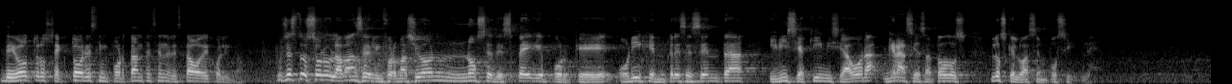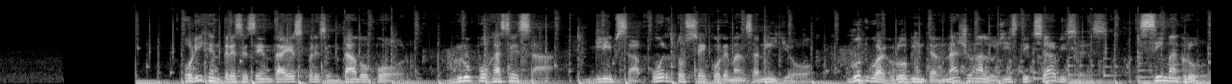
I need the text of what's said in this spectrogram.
de otros sectores importantes en el Estado de Colima. Pues esto es solo el avance de la información, no se despegue porque Origen 360 inicia aquí, inicia ahora, gracias a todos los que lo hacen posible. Origen 360 es presentado por Grupo Jacesa, Glipsa Puerto Seco de Manzanillo, Goodward Group International Logistics Services, Cima Group,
